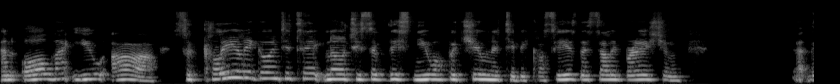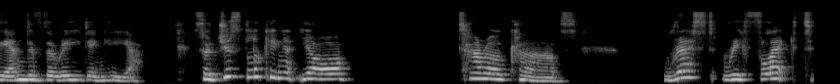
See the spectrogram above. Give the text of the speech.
and all that you are. So clearly going to take notice of this new opportunity because here's the celebration at the end of the reading here. So just looking at your tarot cards. Rest, reflect,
